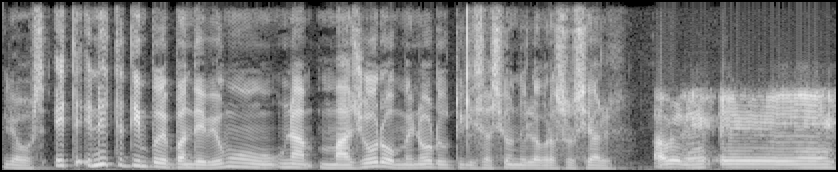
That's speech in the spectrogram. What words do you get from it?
Mira vos, este, en este tiempo de pandemia, ¿hubo una mayor o menor utilización de la obra social? A ver, en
